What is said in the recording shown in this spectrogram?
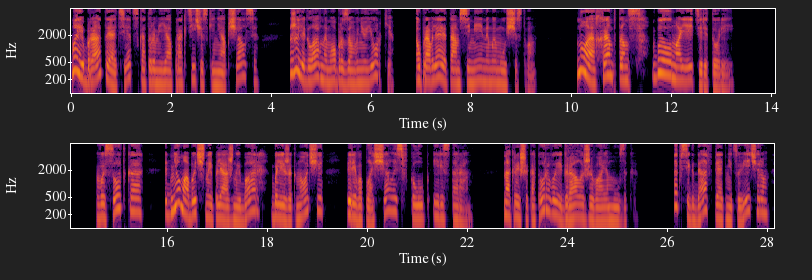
Мои брат и отец, с которыми я практически не общался, жили главным образом в Нью-Йорке, управляя там семейным имуществом. Ну а Хэмптонс был моей территорией. Высотка, днем обычный пляжный бар, ближе к ночи перевоплощалась в клуб и ресторан, на крыше которого играла живая музыка. Как всегда, в пятницу вечером —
